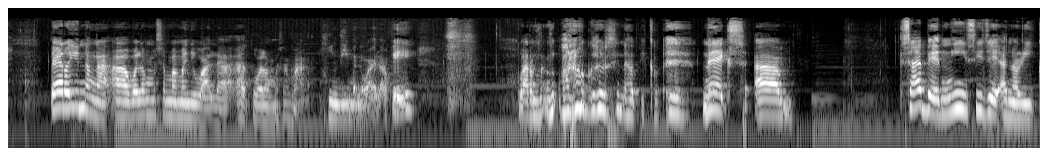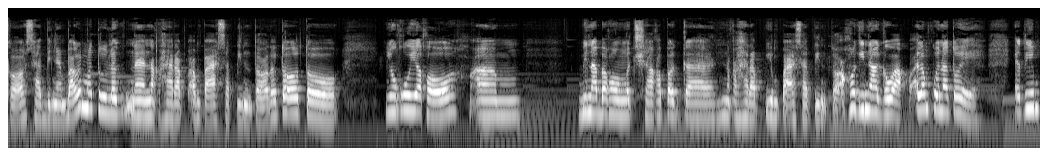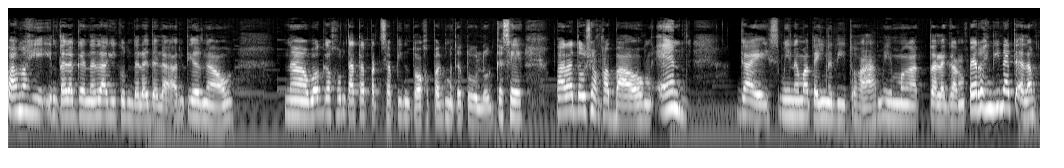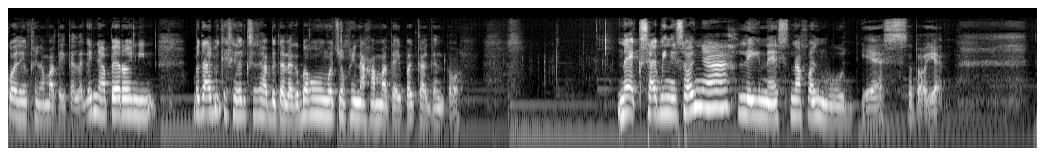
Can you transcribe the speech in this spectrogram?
Pero yun na nga, uh, walang masama maniwala at walang masama hindi maniwala, okay? Parang, parang gulo sinabi ko. Next, um, sabi ni CJ Anorico, sabi niya, bawal matulog na nakaharap ang paa sa pinto. Totoo to. Yung kuya ko, um, binabangungot siya kapag ka nakaharap yung paa sa pinto. Ako ginagawa ko. Alam ko na to eh. Ito yung pamahiin talaga na lagi kong daladala until now na wag akong tatapat sa pinto kapag matutulog kasi para daw siyang kabaong and guys, may namatay na dito ha. May mga talagang, pero hindi natin alam kung ano yung kinamatay talaga niya. Pero hindi, madami kasi nagsasabi talaga, bangungot yung kinakamatay pagka ganito. Next, sabi ni Sonia Lanes, knock on wood. Yes, totoo yan.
